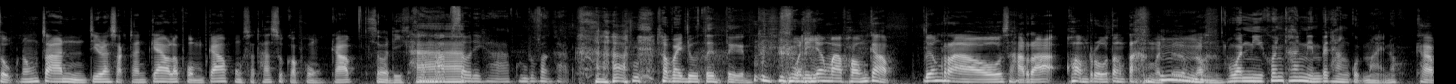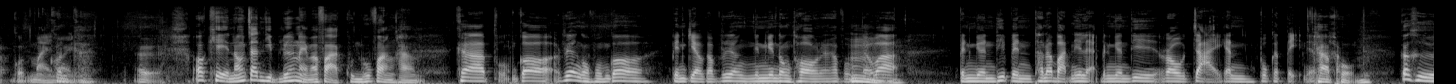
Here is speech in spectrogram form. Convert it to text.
สุขน้องจันจิรศักดิ์จันแก้ว และผมก้าวพงศธรสุขพงศ์ครับ สวัสดีครับ สวัสดีครับ คุณผู้ฟังครับ ทำไมดูตื่นตื่นวันนี้ยังมาพร้อมกับเรื่องราวสาระความรู้ต่างๆ เหมือนเดิมเนาะวันนี้ค่อนข้างเน้นไปทางกฎหมายเนาะครับ กฎหมายหค่น่ออนยข้างเออโอเค น้องจันหยิบเรื่องไหนมาฝากคุณผู้ฟังครับ ครับ ผมก็เรื่องของผมก็เป็นเกี่ยวกับเรื่องเงินเงินทองทองนะครับ ผมอืมแต่ว่า เป็นเงินที่เป็นธนบัตรนี่แหละ เป็นเงินที่เราจ่ายกันปกติเนี่ยครับนะผมก็คือ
